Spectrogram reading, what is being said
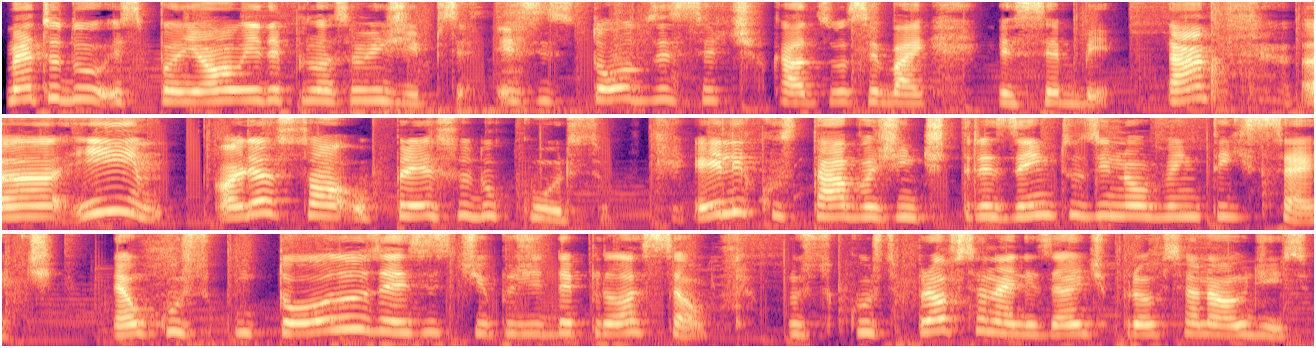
método espanhol e depilação egípcia. Esses todos esses certificados você vai receber, tá? Uh, e olha só o preço do curso. Ele custava, gente, 397. É o curso com todos esses tipos de depilação. O curso profissionalizante profissional disso.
